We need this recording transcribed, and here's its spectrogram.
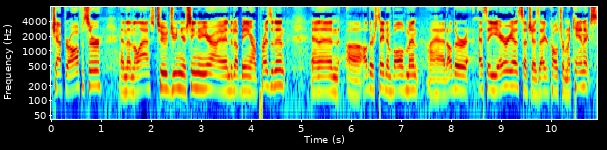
chapter officer, and then the last two, junior, senior year, I ended up being our president. And then uh, other state involvement, I had other SAE areas such as agricultural mechanics,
